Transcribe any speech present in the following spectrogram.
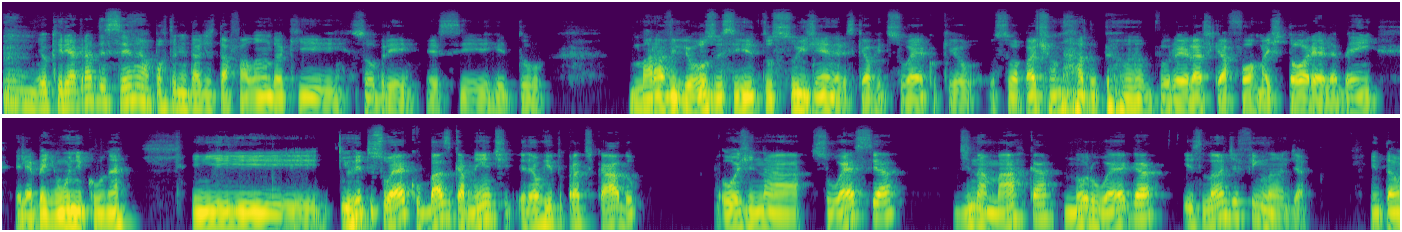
eu queria agradecer né, a oportunidade de estar falando aqui sobre esse rito maravilhoso, esse rito sui generis, que é o rito sueco, que eu, eu sou apaixonado por, por, ele. Acho que a forma, a história, ele é bem, ele é bem único, né? E, e o rito sueco, basicamente, ele é o rito praticado hoje na Suécia, Dinamarca, Noruega, Islândia e Finlândia. Então,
